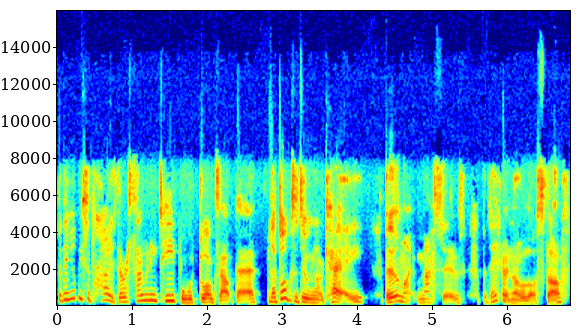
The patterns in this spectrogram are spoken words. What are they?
But then you'll be surprised. There are so many people with blogs out there. Their blogs are doing okay, but they're like massive, but they don't know a lot of stuff.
